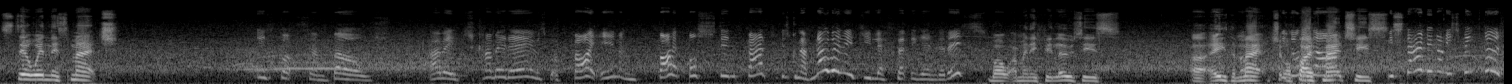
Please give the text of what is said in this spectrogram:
Still in this match. He's got some balls. I mean, to come in here, he's got to fight him and fight Boston fan. He's going to have no energy left at the end of this. Well, I mean, if he loses uh, either match He's or both matches, He's standing on his fingers.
